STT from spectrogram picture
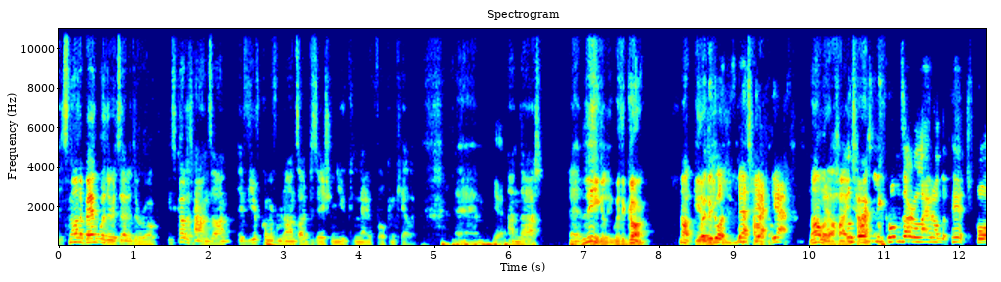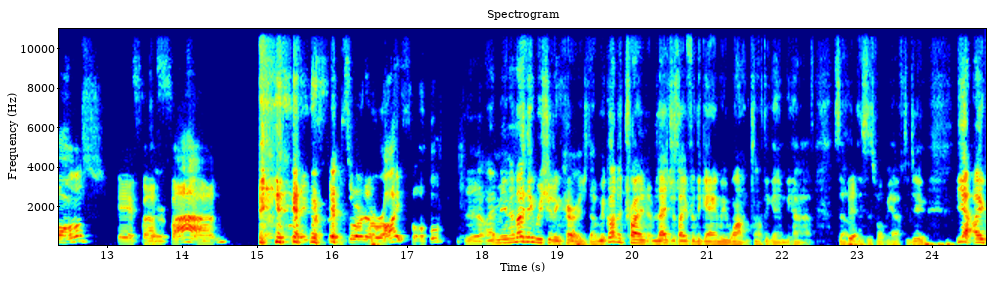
It's not about whether it's out of the ruck. He's got his hands on. If you've come from an onside position, you can now fucking kill it. Um, Yeah. and that uh, legally with a gun, not With a gun. with Yeah, yeah, yeah. not with a high tackle. Unfortunately, guns aren't allowed on the pitch, but if a fan brings some sort of rifle, Yeah, I mean, and I think we should encourage that. We've got to try and legislate for the game we want, not the game we have. So Yeah. this is what we have to do. Yeah, I,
